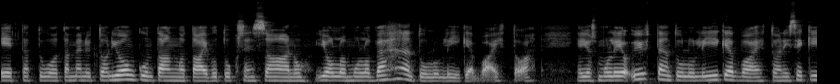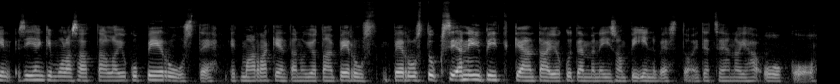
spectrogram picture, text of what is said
että tuota, mä nyt on jonkun tangotaivutuksen saanut, jolloin mulla on vähän tullut liikevaihtoa. Ja jos mulla ei ole yhtään tullut liikevaihtoa, niin sekin, siihenkin mulla saattaa olla joku peruste, että mä oon rakentanut jotain perus, perustuksia niin pitkään tai joku tämmöinen isompi investointi, että sehän on ihan ok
